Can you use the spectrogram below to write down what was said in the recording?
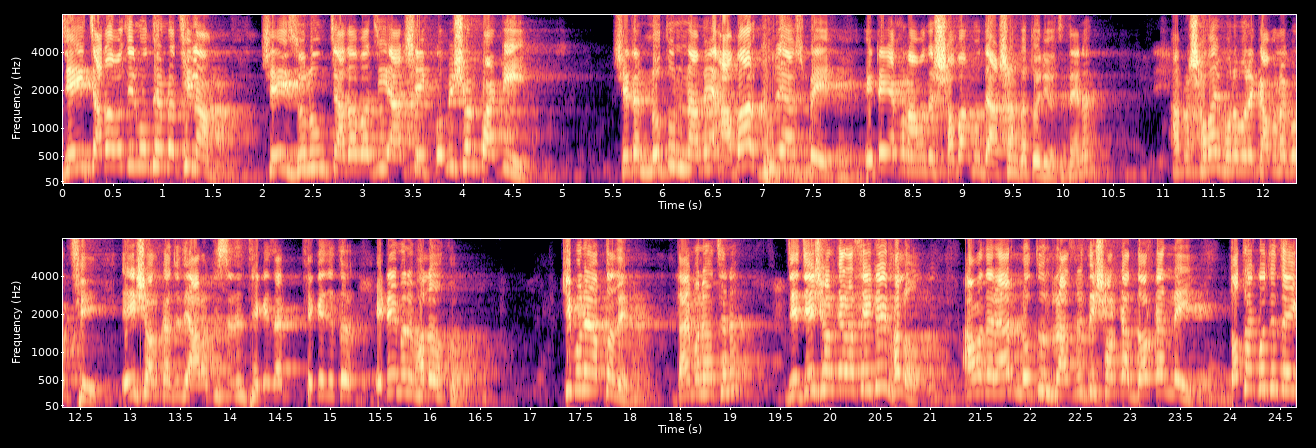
যে এই চাঁদাবাজির মধ্যে আমরা ছিলাম, সেই জুলুম, চাঁদাবাজি আর সেই কমিশন পার্টি, সেটা নতুন নামে আবার ঘুরে আসবে, এটাই এখন আমাদের সবার মধ্যে আশঙ্কা তৈরি হচ্ছে, তাই না? আমরা সবাই মনে মনে কামনা করছি, এই সরকার যদি আরও কিছুদিন থেকে যা থেকে যেত, এটাই মানে ভালো হতো। কি মনে হয় আপনাদের? তাই মনে হচ্ছে না? যে যে সরকার আছে, এটাই ভালো। আমাদের আর নতুন রাজনৈতিক সরকার দরকার নেই। তথাকথিত এই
